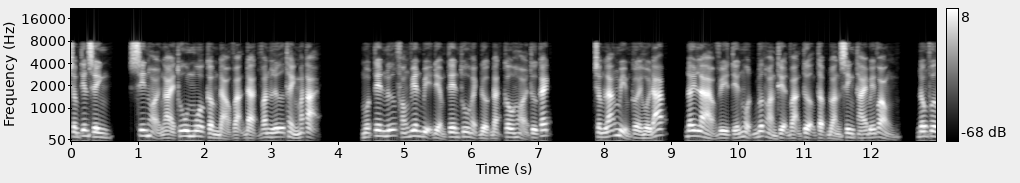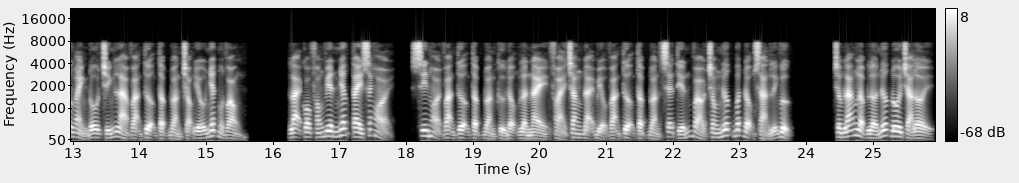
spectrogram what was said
Trầm tiên sinh, xin hỏi ngài thu mua cầm đảo Vạn Đạt Văn Lữ thành mắt tại. Một tên nữ phóng viên bị điểm tên thu hoạch được đặt câu hỏi tư cách. Trầm Lãng mỉm cười hồi đáp, đây là vì tiến một bước hoàn thiện Vạn Tượng tập đoàn sinh thái bế vòng, Đông Phương Ảnh Đô chính là Vạn Tượng tập đoàn trọng yếu nhất một vòng. Lại có phóng viên nhấc tay sách hỏi, xin hỏi vạn tượng tập đoàn cử động lần này phải chăng đại biểu vạn tượng tập đoàn sẽ tiến vào trong nước bất động sản lĩnh vực? Trầm lãng lập lờ nước đôi trả lời,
